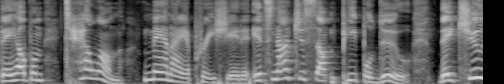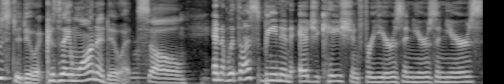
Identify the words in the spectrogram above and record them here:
They help them. Tell them, man, I appreciate it. It's not just something people do. They choose to do it because they want to do it. So, And with us being in education for years and years and years,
